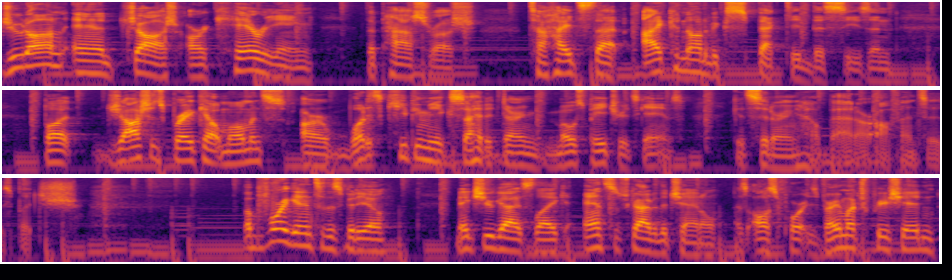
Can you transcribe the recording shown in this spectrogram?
Judon and Josh are carrying the pass rush to heights that I could not have expected this season but Josh's breakout moments are what is keeping me excited during most Patriots games, considering how bad our offense is. But shh. But before I get into this video, make sure you guys like and subscribe to the channel, as all support is very much appreciated,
